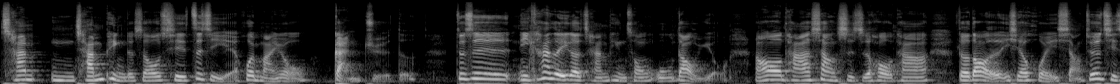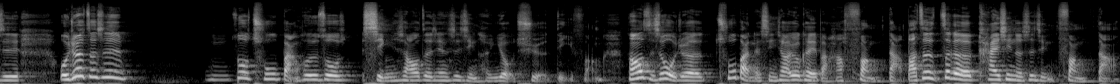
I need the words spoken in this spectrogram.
产嗯产品的时候，其实自己也会蛮有感觉的。就是你看着一个产品从无到有，然后它上市之后，它得到了一些回响，就是其实我觉得这是嗯做出版或者做行销这件事情很有趣的地方。然后只是我觉得出版的行销又可以把它放大，把这这个开心的事情放大。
